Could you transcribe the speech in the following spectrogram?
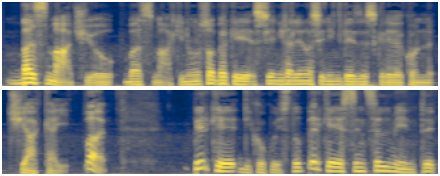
basmaci o basmachi. Non lo so perché sia in italiano sia in inglese scrive con CHI. Vabbè. Perché dico questo? Perché essenzialmente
